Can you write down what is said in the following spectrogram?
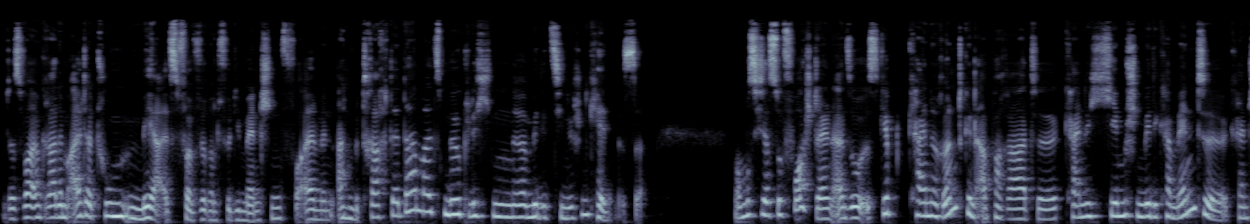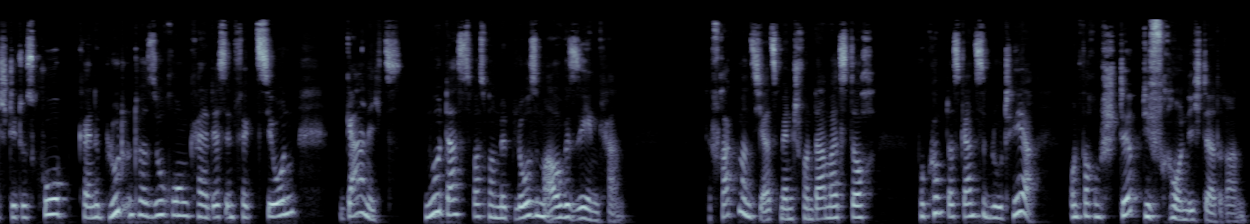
Das war gerade im Altertum mehr als verwirrend für die Menschen, vor allem in Anbetracht der damals möglichen äh, medizinischen Kenntnisse. Man muss sich das so vorstellen. Also es gibt keine Röntgenapparate, keine chemischen Medikamente, kein Stethoskop, keine Blutuntersuchung, keine Desinfektion, gar nichts. Nur das, was man mit bloßem Auge sehen kann. Da fragt man sich als Mensch von damals doch, wo kommt das ganze Blut her? Und warum stirbt die Frau nicht daran?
